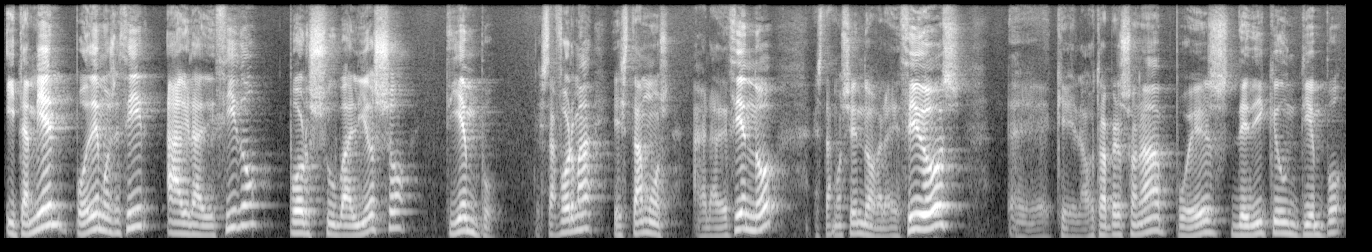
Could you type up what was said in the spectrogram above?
Y también podemos decir agradecido por su valioso tiempo. De esta forma estamos agradeciendo, estamos siendo agradecidos eh, que la otra persona pues dedique un tiempo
